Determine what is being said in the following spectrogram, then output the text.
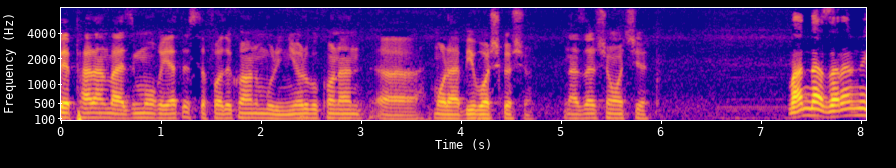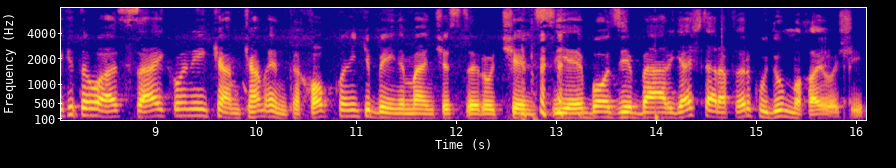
بپرن و از این موقعیت استفاده کنن و مورینیو رو بکنن مربی باشگاهشون. نظر شما چیه؟ من نظرم اینه که تو باید سعی کنی کم کم انتخاب کنی که بین منچستر و چلسی بازی برگشت طرفدار کدوم می‌خوای باشی.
